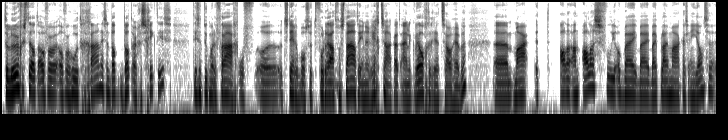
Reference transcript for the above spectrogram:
teleurgesteld over, over hoe het gegaan is en dat dat er geschikt is. Het is natuurlijk maar de vraag of uh, het Sterrenbos het voor de Raad van State in een rechtszaak uiteindelijk wel gered zou hebben. Uh, maar het, alle, aan alles voel je ook bij, bij, bij Pluimakers en Jansen,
